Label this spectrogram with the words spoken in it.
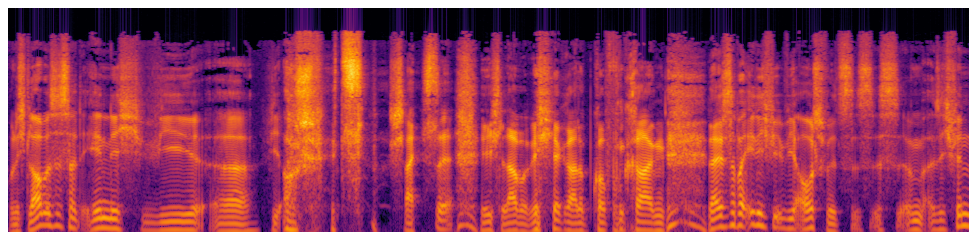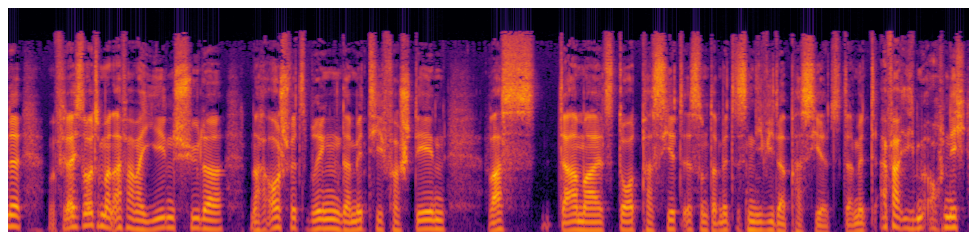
Und ich glaube, es ist halt ähnlich wie, äh, wie Auschwitz. Scheiße, ich laber mich hier gerade im Kopf und Kragen. Nein, es ist aber ähnlich wie, wie Auschwitz. Es ist, ähm, also ich finde, vielleicht sollte man einfach mal jeden Schüler nach Auschwitz bringen, damit die verstehen, was damals dort passiert ist und damit es nie wieder passiert. Damit einfach eben auch nicht,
